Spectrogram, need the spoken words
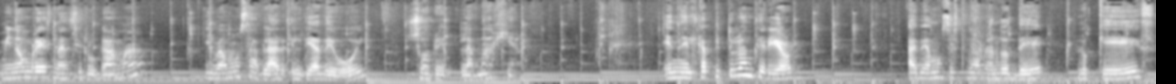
Mi nombre es Nancy Rugama y vamos a hablar el día de hoy sobre la magia. En el capítulo anterior habíamos estado hablando de lo que es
